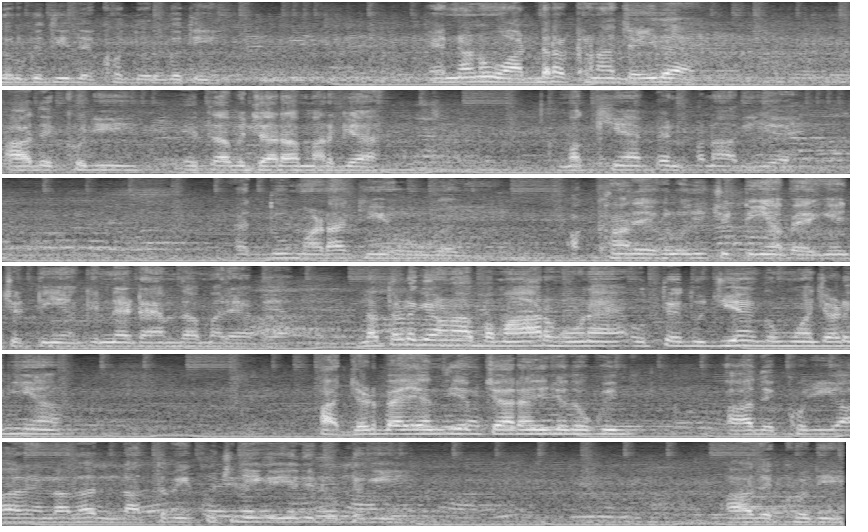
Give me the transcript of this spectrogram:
ਦੁਰਗਤੀ ਦੇਖੋ, ਦੁਰਗਤੀ। ਇਹਨਾਂ ਨੂੰ ਅੱਡ ਰੱਖਣਾ ਚਾਹੀਦਾ ਹੈ। ਆ ਦੇਖੋ ਜੀ, ਇਹ ਤਾਂ ਵਿਚਾਰਾ ਮਰ ਗਿਆ। ਮੱਖੀਆਂ ਭਿੰਨ ਭਨਾ ਰਹੀ ਹੈ। ਐਦੂ ਮਾੜਾ ਕੀ ਹੋਊਗਾ ਜੀ? ਅੱਖਾਂ ਦੇਖ ਲਓ ਜੀ, ਚਿੱਟੀਆਂ ਪੈ ਗਈਆਂ, ਚਿੱਟੀਆਂ। ਕਿੰਨੇ ਟਾਈਮ ਦਾ ਮਰਿਆ ਪਿਆ। ਲੱਤੜ ਗਿਆ ਹੋਣਾ, ਬਿਮਾਰ ਹੋਣਾ ਉੱਤੇ ਦੂਜੀਆਂ ਗਊਆਂ ਚੜ ਗਈਆਂ। ਭਾਜੜ ਪੈ ਜਾਂਦੀ ਹੈ ਵਿਚਾਰਿਆਂ ਦੀ, ਜਦੋਂ ਕੋਈ ਆ ਦੇਖੋ ਜੀ, ਆਹ ਲੱਗਦਾ ਲੱਤ ਵੀ ਕੁਚਲੀ ਗਈ ਇਹਦੀ ਟੁੱਟ ਗਈ। ਆ ਦੇਖੋ ਜੀ,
